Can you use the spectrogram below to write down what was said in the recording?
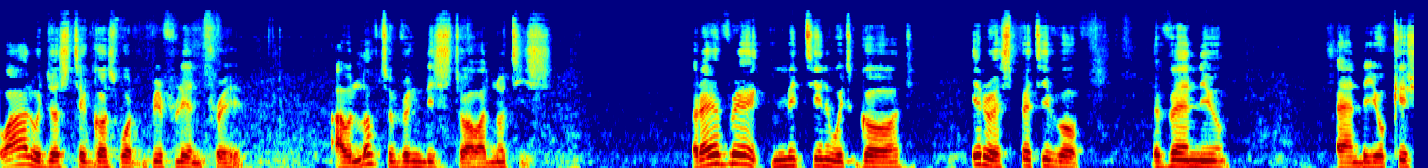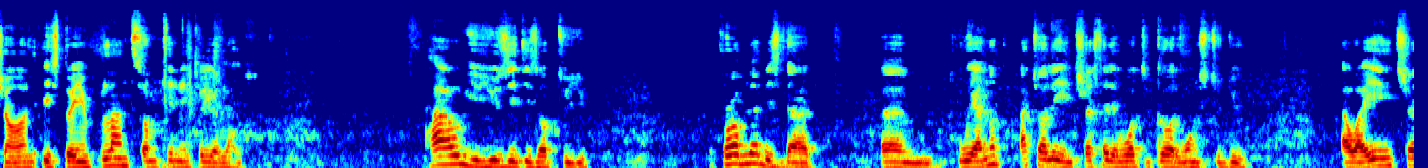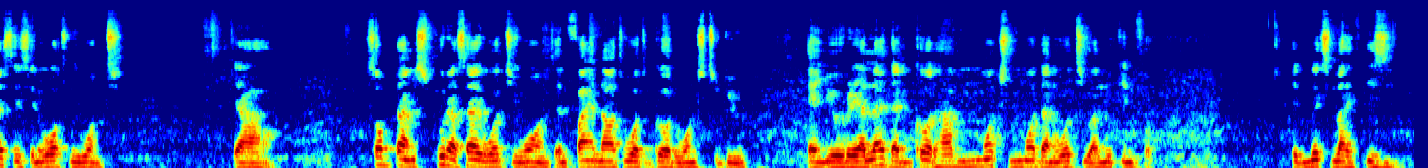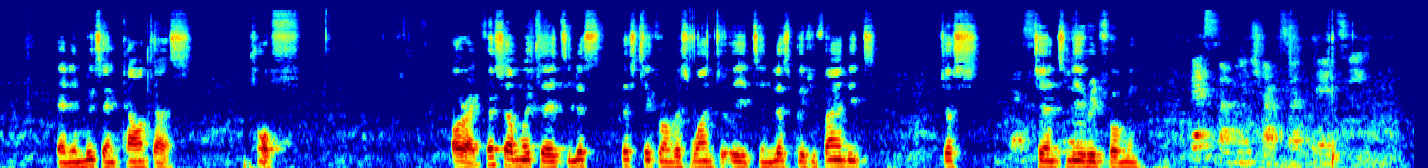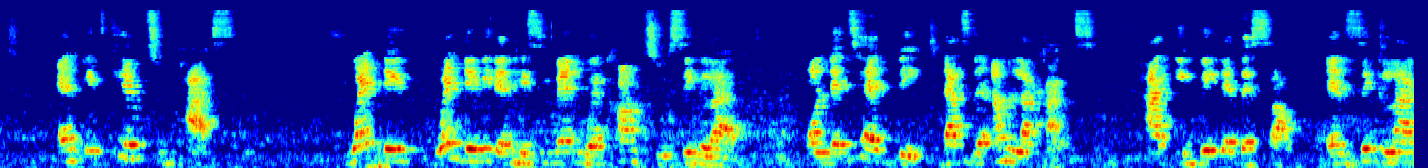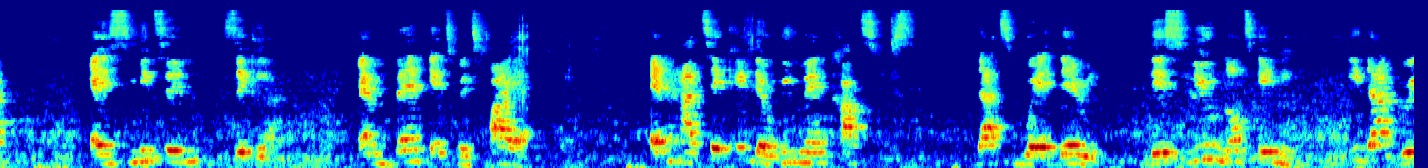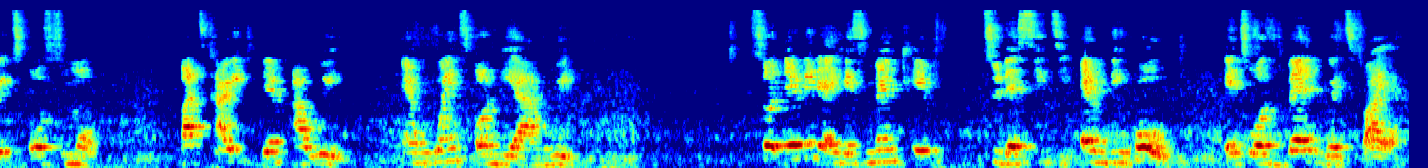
While we just take God's word briefly and pray, I would love to bring this to our notice that every meeting with God, irrespective of the venue and the occasion, is to implant something into your life. How you use it is up to you. The problem is that um, we are not actually interested in what God wants to do. Our interest is in what we want. Yeah. Sometimes put aside what you want and find out what God wants to do, and you realize that God have much more than what you are looking for. It makes life easy and it makes encounters tough. All right, First Samuel 30. Let's let's take from verse 1 to 18. Let's go. If you find it, just gently read for me. First Samuel chapter 30. And it came to when when David and his men were come to Ziklag on the third day that the Amalekites had invaded the south, and Ziklag and smitten Ziklag, and burned it with fire, and had taken the women captives that were therein. They slew not any, either great or small, but carried them away and went on their way. So David and his men came to the city, and behold, it was burned with fire,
